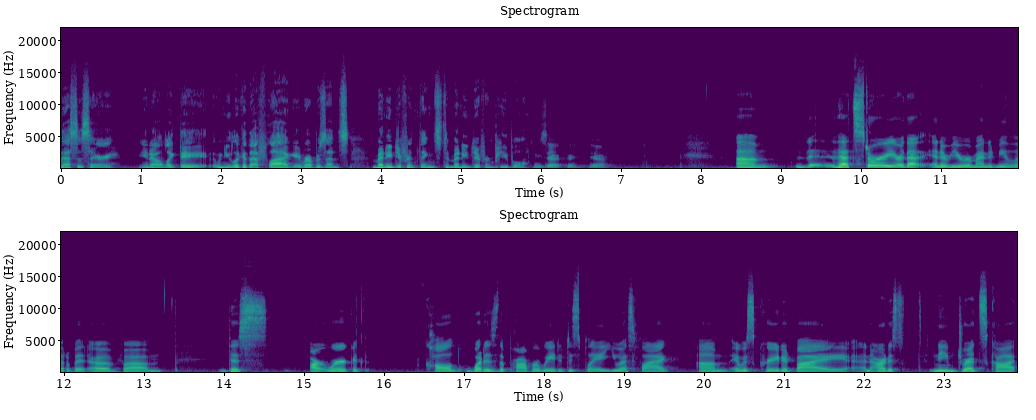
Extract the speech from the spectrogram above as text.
necessary. You know, like they when you look at that flag, it represents many different things to many different people. Exactly. Yeah. Um, th- that story or that interview reminded me a little bit of um, this artwork called "What is the proper way to display a U.S. flag?" Um, it was created by an artist named Dread Scott.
